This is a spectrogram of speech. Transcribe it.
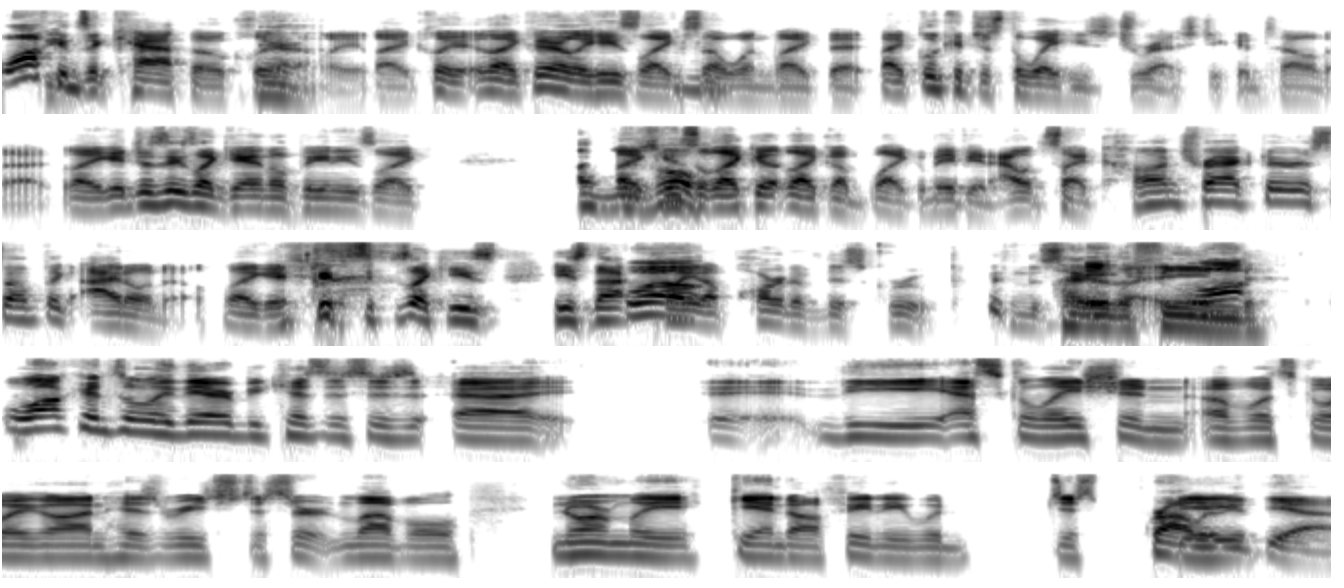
Walken's a capo, clearly. Like, clear, like clearly he's like someone like that. Like, look at just the way he's dressed. You can tell that. Like, it just seems like Gandolfini's like, like, he's like a like a like maybe an outside contractor or something? I don't know. Like, it just seems like he's he's not Well- quite a part of this group. In the same Hire the fiend. Wa- Walken's only there because this is uh eh, the escalation of what's going on has reached a certain level. Normally, Gandolfini would just Probably, be yeah,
